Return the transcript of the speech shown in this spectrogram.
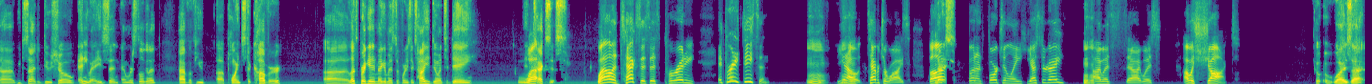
uh, we decided to do a show anyways, and, and we're still gonna have a few uh, points to cover. Uh, let's bring in Mega Mister 46. How you doing today in Texas? well, in Texas, it's pretty, it's pretty decent, Mm, you Mhm. know, temperature wise. But nice. but unfortunately, yesterday, Mhm. I was uh, I was I was shocked. Why is that?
